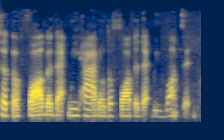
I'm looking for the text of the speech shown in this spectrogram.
to the father that we had or the father that we wanted.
